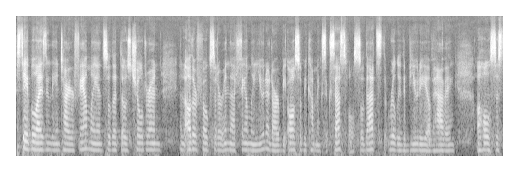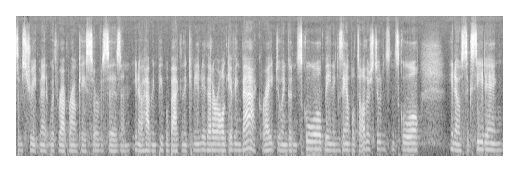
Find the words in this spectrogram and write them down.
stabilizing the entire family and so that those children and other folks that are in that family unit are be also becoming successful. So that's the, really the beauty of having a whole systems treatment with wraparound case services and, you know, having people back in the community that are all giving back, right? Doing good in school, being an example to other students in school, you know, succeeding,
